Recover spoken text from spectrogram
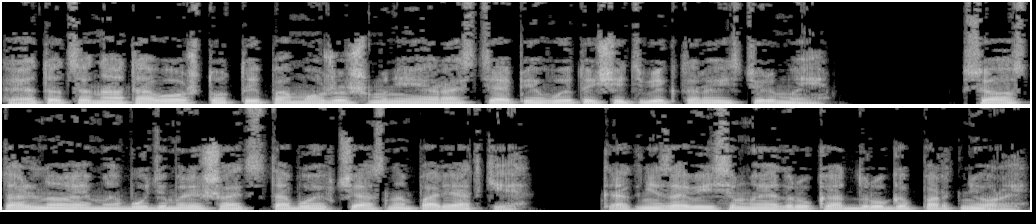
Это цена того, что ты поможешь мне и Растяпе вытащить Виктора из тюрьмы. Все остальное мы будем решать с тобой в частном порядке, как независимые друг от друга партнеры.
